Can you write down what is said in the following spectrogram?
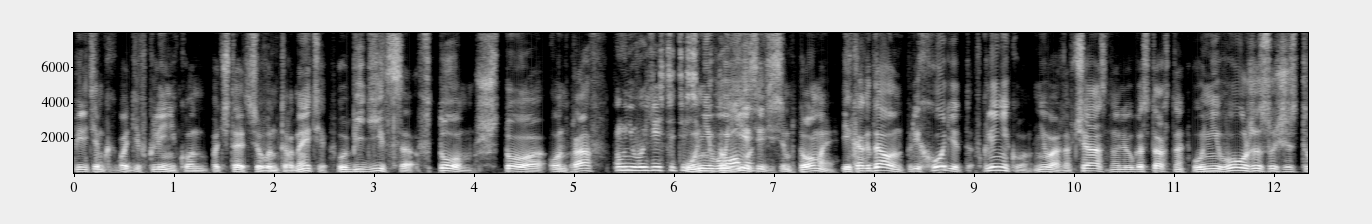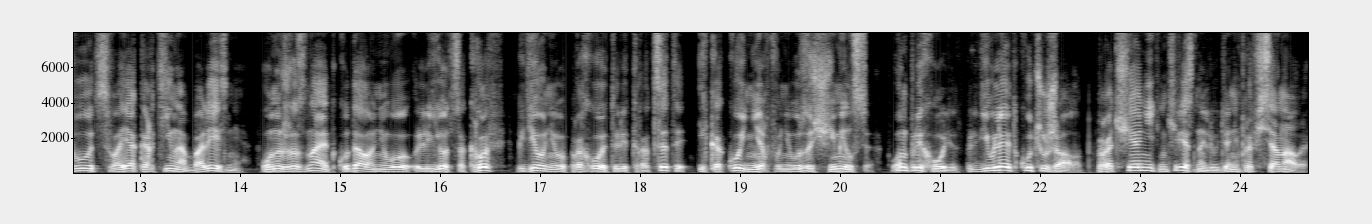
Перед тем, как пойти в клинику, он почитает все в интернете, убедиться в том, что он прав. У него есть эти у симптомы. У него есть эти симптомы. И когда он приходит в клинику, неважно, в частную или в государственную, у него уже существует своя картина болезни. Он уже знает, куда у него льется кровь, где у него проходят эритроциты и какой нерв у него защемился. Он приходит, предъявляет кучу жалоб. Врачи, они интересные люди, они профессионалы.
